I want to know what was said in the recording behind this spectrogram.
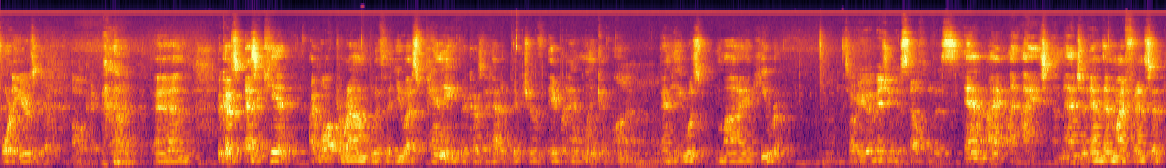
40 years ago. okay. Uh, and because as a kid, I walked around with a U.S. penny because it had a picture of Abraham Lincoln on it. Mm-hmm. And he was my hero. Mm-hmm. So you imagine yourself in this. And I, I, I imagine, and then my friend said,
